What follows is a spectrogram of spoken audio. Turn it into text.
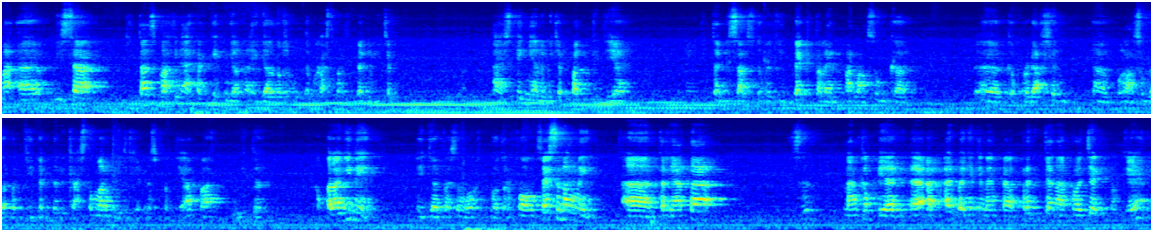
uh, bisa kita semakin efektif menjalankan agile terus untuk customer feedback lebih cepat testingnya lebih cepat gitu ya. Kita bisa langsung feedback kita lempar langsung ke uh, ke production uh, langsung dapat feedback dari customer gitu kira seperti apa gitu. Apalagi nih Agile versus Waterfall. Saya senang nih, uh, ternyata nangkep ya, uh, banyak yang nempel perencanaan project, oke? Okay?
